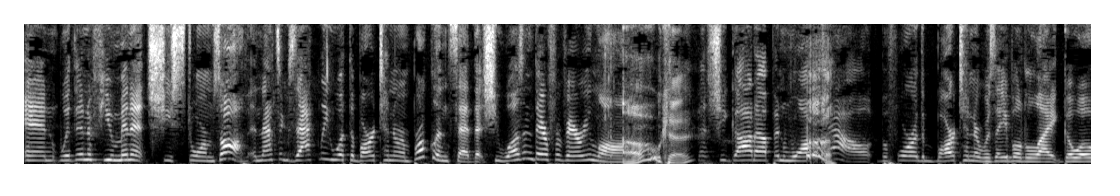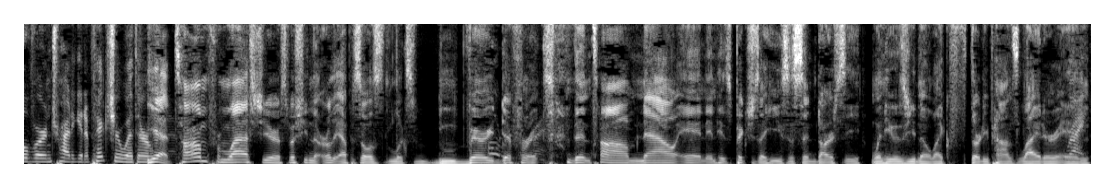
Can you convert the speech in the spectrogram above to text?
and within a few minutes, she storms off. And that's exactly what the bartender in Brooklyn said that she wasn't there for very long. oh, okay. That she got up and walked out before the bartender was able to like go over and try to get a picture with her. Yeah, whatever. Tom from last year, especially in the early episodes, looks very Totally different than Tom now and in his pictures that he used to send Darcey when he was, you know, like 30 pounds lighter and Right,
